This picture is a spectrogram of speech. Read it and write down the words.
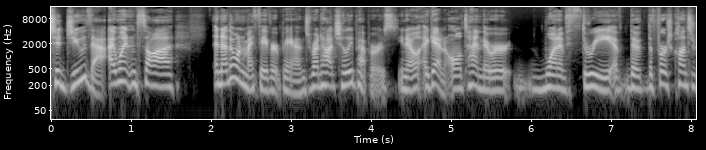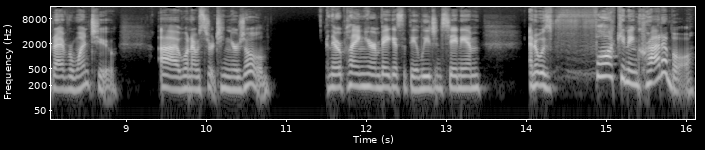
to do that. I went and saw another one of my favorite bands, Red Hot Chili Peppers. You know, again, all time, they were one of three of the, the first concert I ever went to uh, when I was 13 years old. And they were playing here in Vegas at the Allegiant Stadium. And it was fucking incredible.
